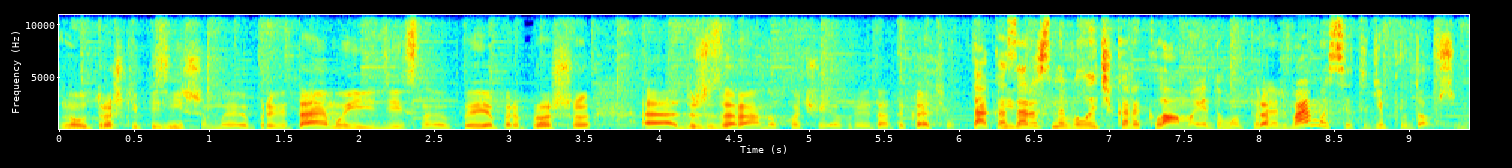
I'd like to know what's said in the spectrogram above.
ну трошки пізніше ми привітаємо її. Дійсно, я перепрошую. Е, дуже зарано хочу я привітати Катю. Так, а І- зараз невеличка реклама. Я думаю, перервемося і тоді продовжимо.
